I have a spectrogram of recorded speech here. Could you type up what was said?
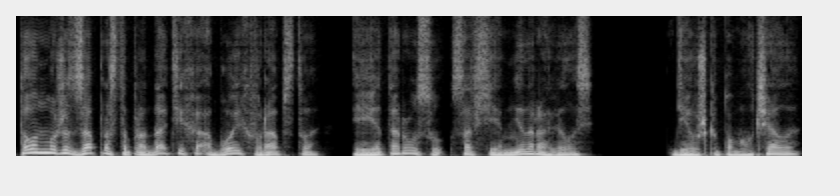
то он может запросто продать их обоих в рабство, и это Русу совсем не нравилось. Девушка помолчала.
